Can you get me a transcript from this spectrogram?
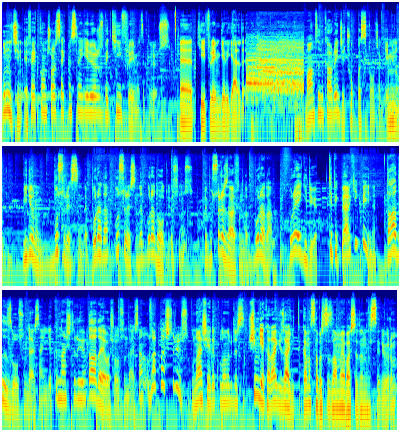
Bunun için Effect Control sekmesine geliyoruz ve Keyframe'e tıklıyoruz. Evet, Keyframe geri geldi. Mantığını kavrayınca çok basit olacak emin olun. Videonun bu süresinde burada, bu süresinde burada oluyorsunuz ve bu süre zarfında buradan buraya gidiyor. Tipik bir erkek beyni. Daha da hızlı olsun dersen yakınlaştırıyor, daha da yavaş olsun dersen uzaklaştırıyorsun. Bunu her şeyde kullanabilirsin. Şimdiye kadar güzel gittik ama sabırsızlanmaya başladığını hissediyorum.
